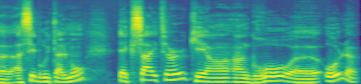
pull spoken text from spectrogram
euh, assez brutalement. Exciter, qui est un, gros euh, hall,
